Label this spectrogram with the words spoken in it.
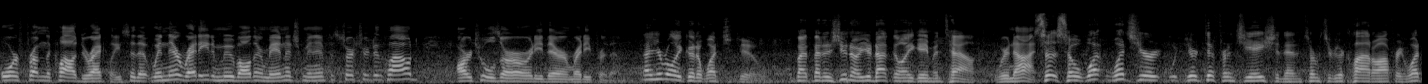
or from the cloud directly, so that when they're ready to move all their management infrastructure to the cloud, our tools are already there and ready for them. Now you're really good at what you do, but, but as you know, you're not the only game in town. We're not. So, so what, what's your, your differentiation then in terms of your cloud offering? What,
